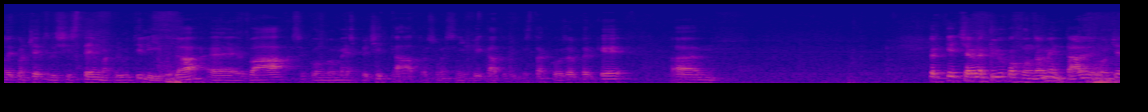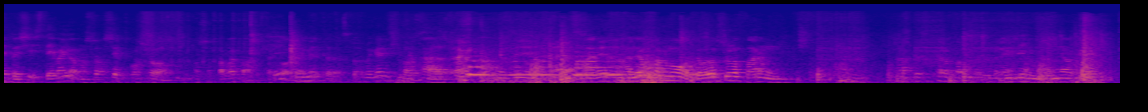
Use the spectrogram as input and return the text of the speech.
del concetto di sistema che lui utilizza eh, va secondo me esplicitato insomma, il significato di questa cosa perché, um, perché c'è un equivoco fondamentale del concetto di sistema. Io non so se posso, posso farla qua questa cosa magari sposta ah, così ma devo fare molto volevo solo fare un ah, un disegnino che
